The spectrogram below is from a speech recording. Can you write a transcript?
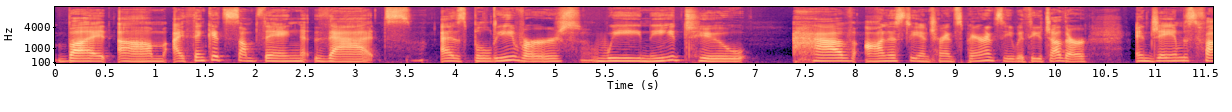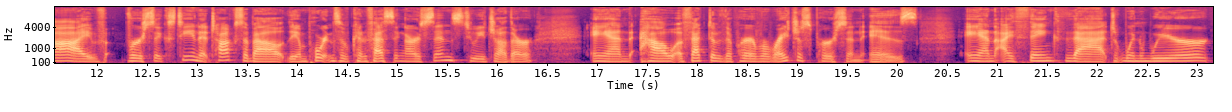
But um, I think it's something that as believers, we need to have honesty and transparency with each other. In James 5, verse 16, it talks about the importance of confessing our sins to each other and how effective the prayer of a righteous person is. And I think that when we're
